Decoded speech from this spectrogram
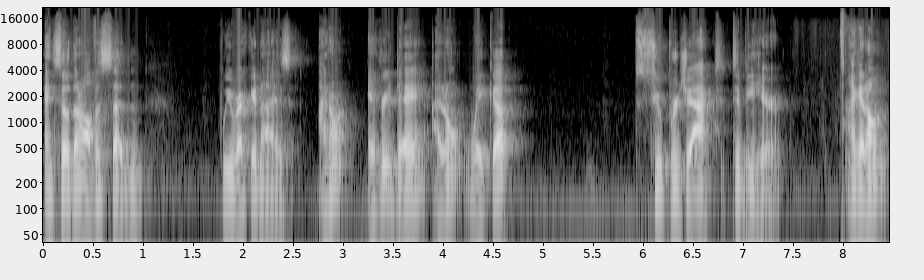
And so then all of a sudden we recognize I don't every day I don't wake up super jacked to be here. Like I don't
